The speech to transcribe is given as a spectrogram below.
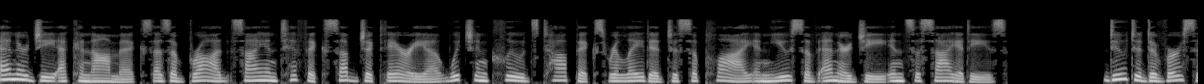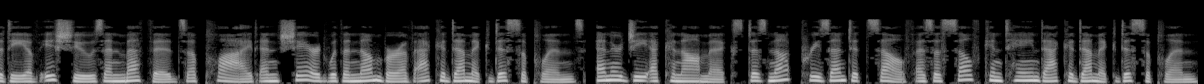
Energy economics is a broad scientific subject area which includes topics related to supply and use of energy in societies. Due to diversity of issues and methods applied and shared with a number of academic disciplines, energy economics does not present itself as a self-contained academic discipline,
